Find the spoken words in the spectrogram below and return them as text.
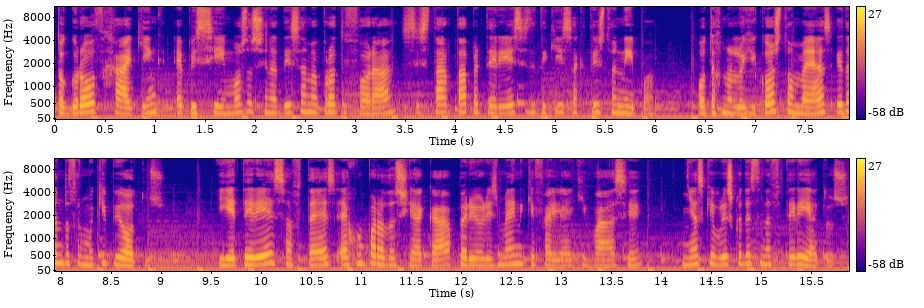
Το growth hacking επισήμως το συναντήσαμε πρώτη φορά στις startup εταιρείες της Δυτικής Ακτής των ΗΠΑ. Ο τεχνολογικός τομέας ήταν το θερμοκήπιό τους. Οι εταιρείες αυτές έχουν παραδοσιακά περιορισμένη κεφαλαιακή βάση, μιας και βρίσκονται στην αφιτερία τους.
